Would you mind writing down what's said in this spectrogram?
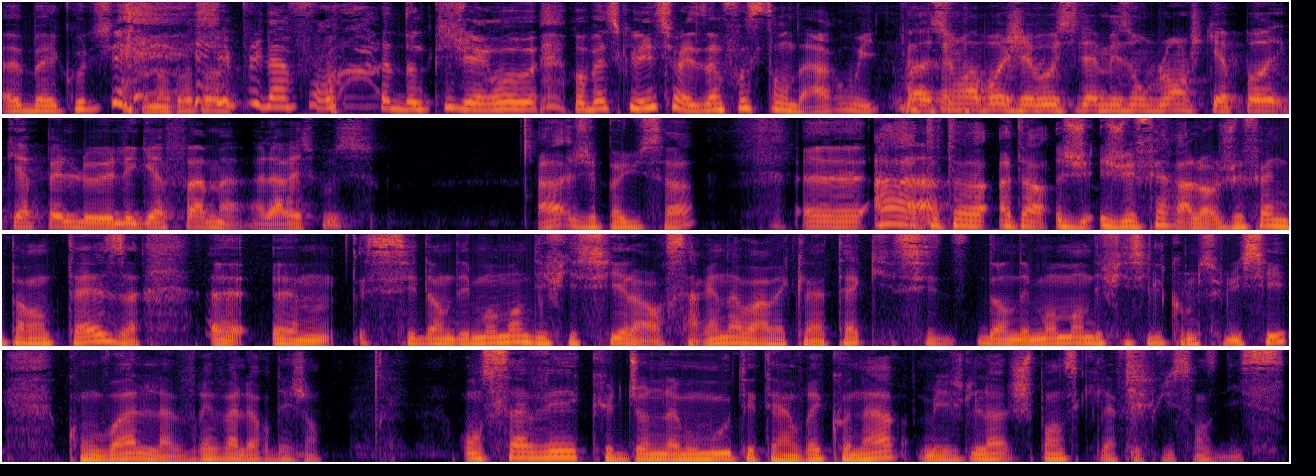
Euh, bah écoute, j'ai plus d'infos, donc je vais re- rebasculer sur les infos standards, oui. Bah, sinon, après, j'avais aussi la Maison Blanche qui, appelle le- les GAFAM à la rescousse. Ah, j'ai pas eu ça. Euh, ah, Ah. attends, attends, attends, je, je vais faire, alors, je vais faire une parenthèse. Euh, euh, c'est dans des moments difficiles, alors ça n'a rien à voir avec la tech, c'est dans des moments difficiles comme celui-ci qu'on voit la vraie valeur des gens. On savait que John Lamoumout était un vrai connard, mais là, je pense qu'il a fait puissance 10.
